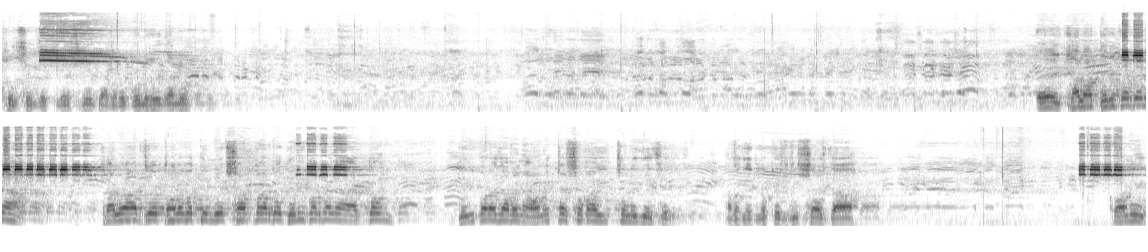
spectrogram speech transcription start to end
খুব সুন্দর প্লেসমেন্ট আবারও গোল হয়ে গেল। এই খেলোয়াড় দেরি করবে না। খেলোয়াড় যে পরবর্তী নেক্সট শট মারবে, দেরি করবে না, একদম দেরি করা যাবে না। অনেকটা সময় চলে গিয়েছে। আমাদের লোকেশ বিশ্বাস দা college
